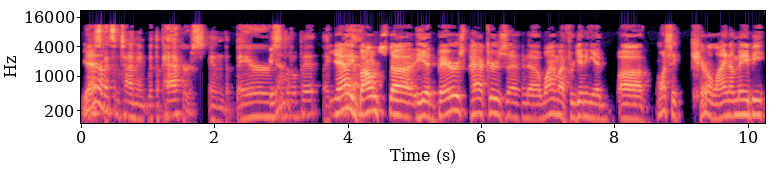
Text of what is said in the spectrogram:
yeah. He spent some time in with the Packers and the Bears yeah. a little bit. Like yeah, yeah. he bounced. Uh, he had Bears, Packers, and uh, why am I forgetting? He had uh, I want to say Carolina, maybe.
